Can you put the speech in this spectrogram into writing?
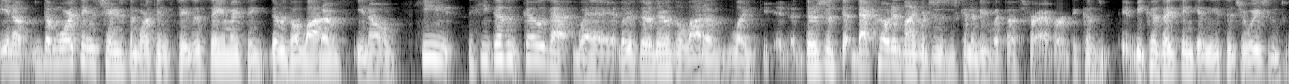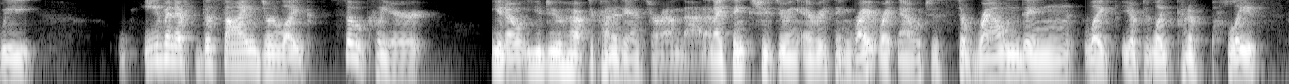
You know, the more things change, the more things stay the same. I think there was a lot of you know he he doesn't go that way. There's there, there's a lot of like there's just that coded language is just going to be with us forever because because I think in these situations we even if the signs are like so clear, you know, you do have to kind of dance around that. And I think she's doing everything right right now, which is surrounding like you have to like kind of place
